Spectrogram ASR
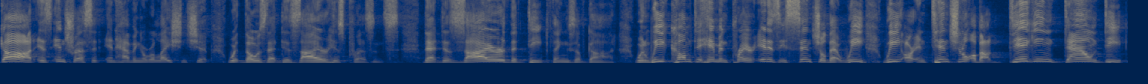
God is interested in having a relationship with those that desire His presence, that desire the deep things of God. When we come to Him in prayer, it is essential that we, we are intentional about digging down deep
